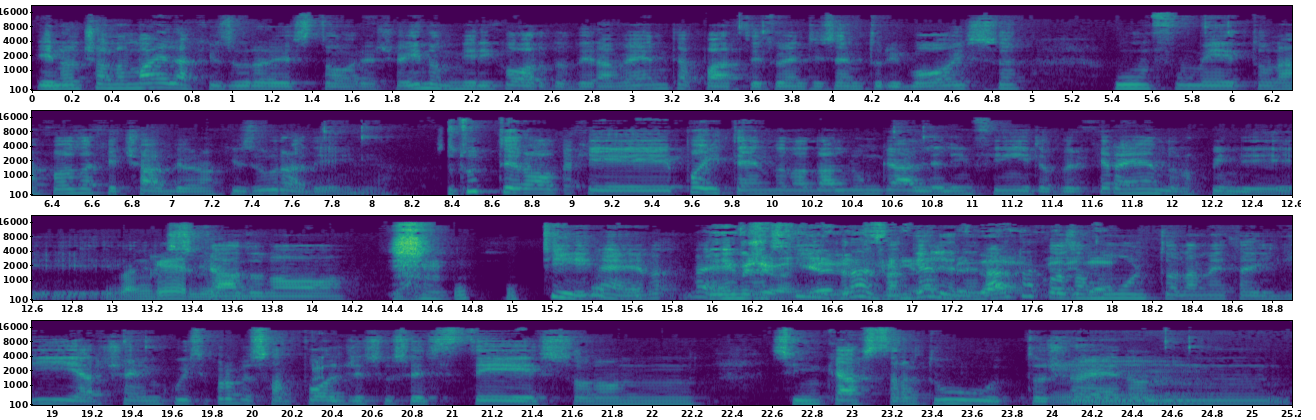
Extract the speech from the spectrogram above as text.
e non hanno mai la chiusura delle storie. Cioè io non mi ricordo veramente, a parte 20th Century Boys, un fumetto, una cosa che ci abbia una chiusura degna. Su tutte robe che poi tendono ad allungarle all'infinito perché rendono, quindi Evangelion? scadono... Sì, eh, beh, Invece sì, Evangelion però Evangelion è un'altra cosa molto alla Metal Gear, cioè in cui si proprio si appoggia su se stesso, non si incastra tutto, cioè Mm. non,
